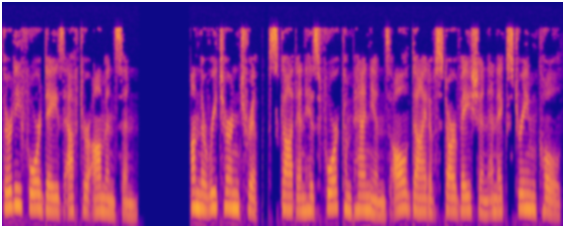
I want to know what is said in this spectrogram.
34 days after Amundsen. On the return trip, Scott and his four companions all died of starvation and extreme cold.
